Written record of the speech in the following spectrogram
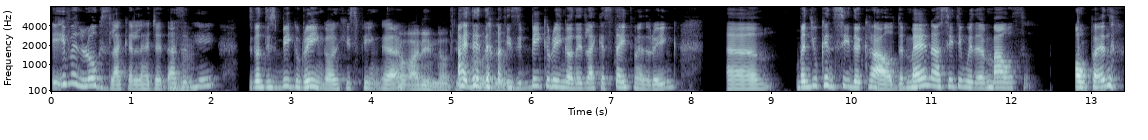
he even looks like a legend, doesn't Mhm. he? He's got this big ring on his finger. Oh, I didn't notice. I did all of notice a big ring on it, like a statement ring. Um, but you can see the crowd. The men are sitting with their mouth open,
